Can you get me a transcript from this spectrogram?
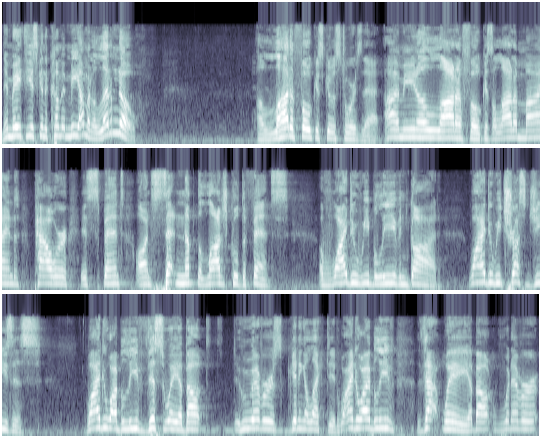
Them atheists going to come at me. I'm going to let them know. A lot of focus goes towards that. I mean, a lot of focus, a lot of mind power is spent on setting up the logical defense of why do we believe in God? Why do we trust Jesus? Why do I believe this way about whoever is getting elected? Why do I believe that way about whatever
